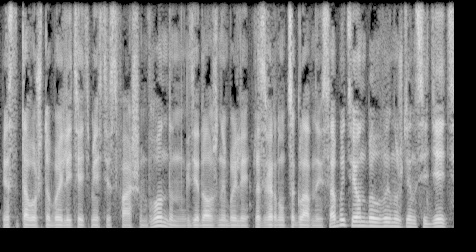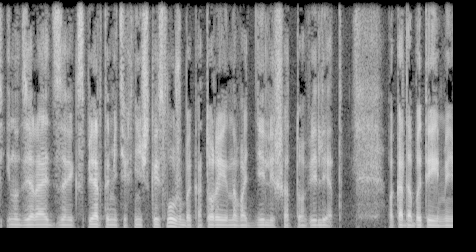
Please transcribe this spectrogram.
Вместо того, чтобы лететь вместе с Фашем в Лондон, где должны были развернуться главные события, он был вынужден сидеть и надзирать за экспертами технической службы, которые наводнили шато Вилет. Пока добытые ими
